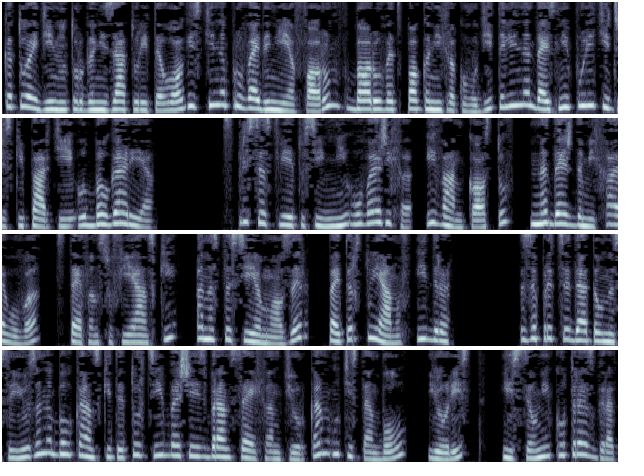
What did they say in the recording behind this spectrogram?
Като един от организаторите логисти на проведения форум в Боровец поканих ръководители на десни политически партии от България. С присъствието си ни уважиха Иван Костов, Надежда Михайлова, Стефан Софиянски, Анастасия Мозер, Петър Стоянов и Др. За председател на Съюза на балканските турци беше избран Сейхан Тюркан от Истанбул, юрист, изселник от Разград.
